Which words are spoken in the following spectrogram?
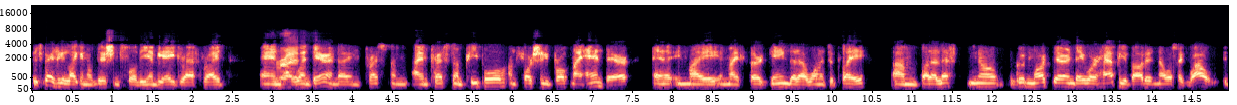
it's basically like an audition for the NBA draft, right? And right. I went there and I impressed some. I impressed some people. Unfortunately, broke my hand there uh, in my in my third game that I wanted to play. Um, but I left, you know, a good mark there, and they were happy about it. And I was like, wow, it,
